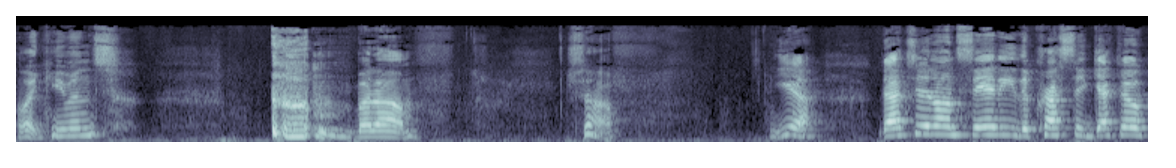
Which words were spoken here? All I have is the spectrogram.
like humans. but um, so yeah, that's it on Sandy the crested gecko.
